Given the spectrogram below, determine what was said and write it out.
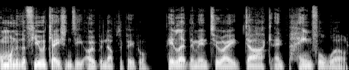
On one of the few occasions he opened up to people, he let them into a dark and painful world.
